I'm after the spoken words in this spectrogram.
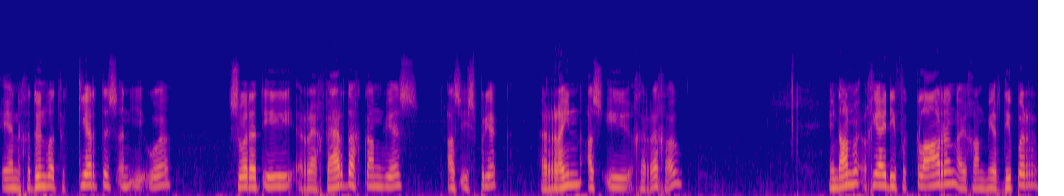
en gedoen wat verkeerd is in u oor, so dat u rechtverdig kan wees as u spreek, rein as u gerig hou. En dan gee hy die verklaring, hy gaan meer dieper,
